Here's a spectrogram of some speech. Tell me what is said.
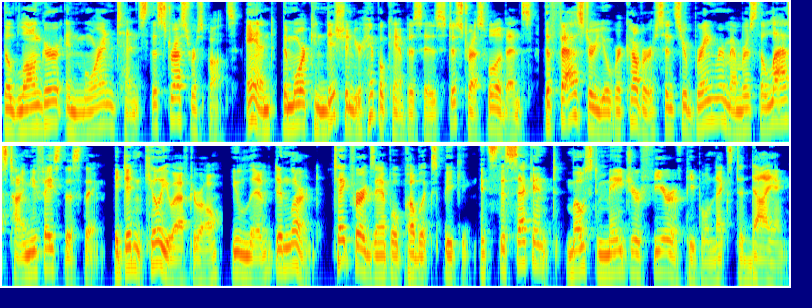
the longer and more intense the stress response. And the more conditioned your hippocampus is to stressful events, the faster you'll recover since your brain remembers the last time you faced this thing. It didn't kill you after all, you lived and learned. Take, for example, public speaking. It's the second most major fear of people next to dying.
